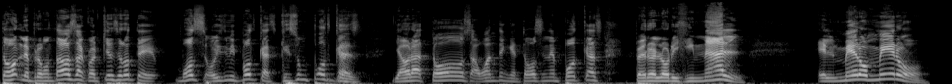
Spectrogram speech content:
todo- le preguntabas a cualquier cerote, vos oís mi podcast, ¿qué es un podcast? Y ahora todos aguanten que todos tienen podcast, pero el original, el mero mero,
